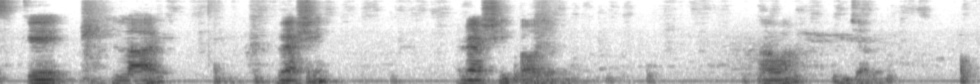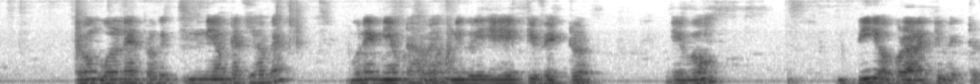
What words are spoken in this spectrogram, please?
স্কেলার রাশি রাশি পাওয়া যাবে। পাওয়া যাবে। এবং গুণনের প্রকৃতি নিয়মটা কি হবে? গুণের নিয়মটা হবে, মনে করি এ একটি ভেক্টর এবং বি অপর আরেকটি ভেক্টর।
